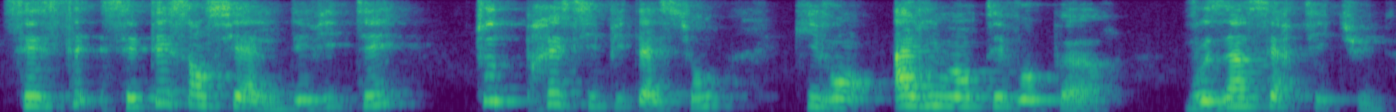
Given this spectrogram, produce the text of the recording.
C'est essentiel d'éviter toute précipitation qui vont alimenter vos peurs, vos incertitudes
